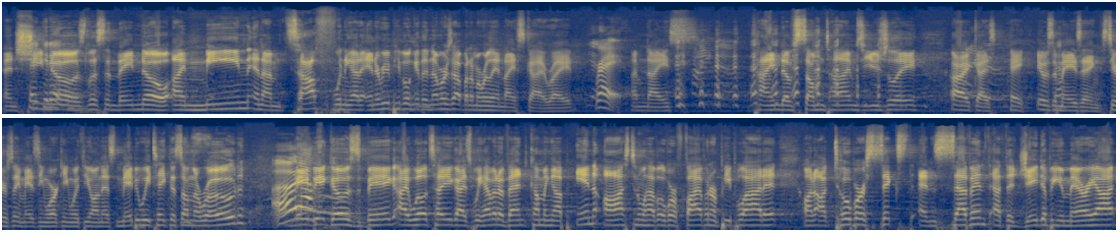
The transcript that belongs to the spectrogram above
And she it in. knows, listen, they know I'm mean and I'm tough when you got to interview people and get the numbers out, but I'm a really nice guy, right? Right. I'm nice. kind of sometimes, usually. All right, guys. Hey, it was amazing. Seriously amazing working with you on this. Maybe we take this on the road. Oh, Maybe yeah. it goes big. I will tell you guys, we have an event coming up in Austin. We'll have over 500 people at it on October 6th and 7th at the JW Marriott.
